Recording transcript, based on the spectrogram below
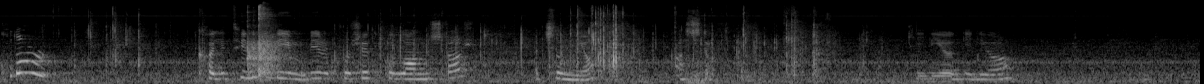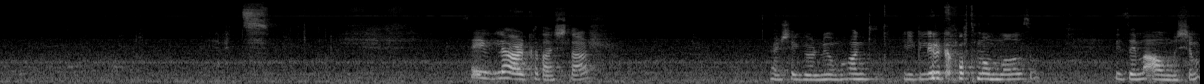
Bu kadar kaliteli diyeyim bir poşet kullanmışlar. Açılmıyor. Açtım. Geliyor geliyor. Evet. Sevgili arkadaşlar. Her şey görünüyor mu? Hangi bilgileri kapatmam lazım? Vizemi almışım.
